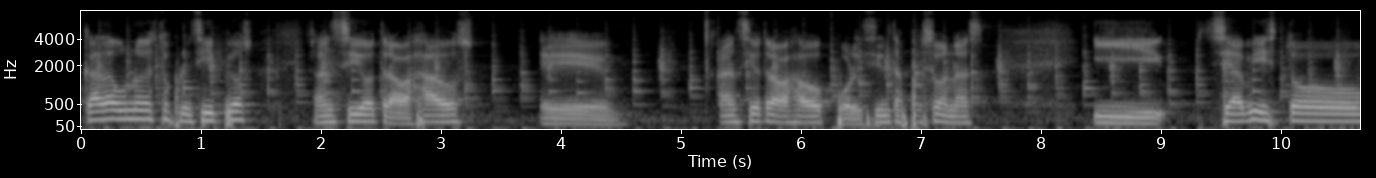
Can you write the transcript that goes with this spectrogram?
Cada uno de estos principios han sido trabajados, eh, han sido trabajados por distintas personas y se ha visto,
